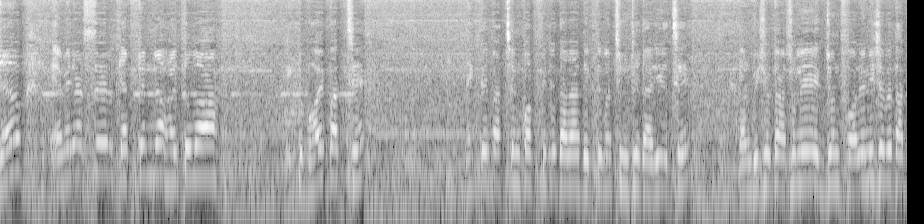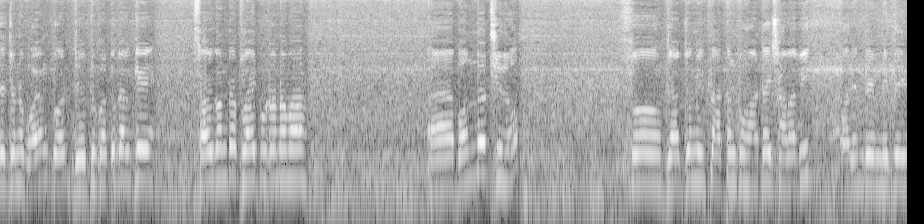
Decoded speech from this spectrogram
যাই হোক এমিরেটসের ক্যাপ্টেনরা হয়তোবা একটু ভয় পাচ্ছে। দেখতে পাচ্ছেন ককপিটে তারা দেখতে পাচ্ছি উঠে দাঁড়িয়েছে। কারণ বিষয়টা আসলে একজন ফরেন হিসেবে তাদের জন্য ভয়ঙ্কর। যেহেতু গতকালকে ছয় ঘণ্টা ফ্লাইট ওঠানামা আহ, বন্ধ ছিল। সো যার জন্য একটু আতঙ্ক হওয়াটাই স্বাভাবিক। ফরেনদের এমনিতেই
